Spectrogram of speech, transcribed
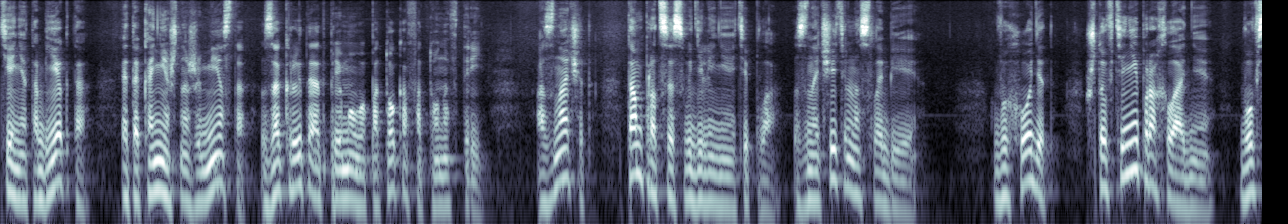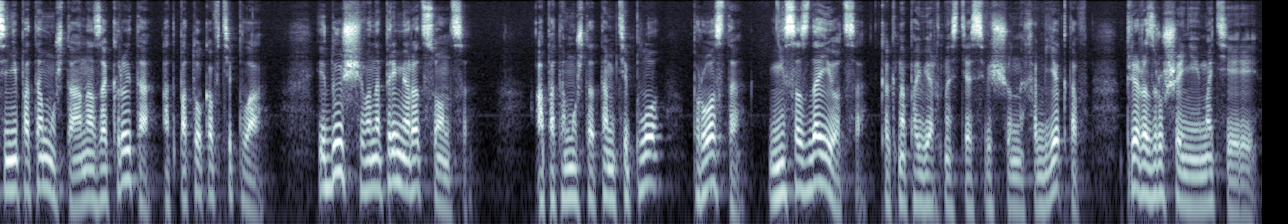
Тень от объекта — это, конечно же, место, закрытое от прямого потока фотонов 3 — а значит, там процесс выделения тепла значительно слабее. Выходит, что в тени прохладнее вовсе не потому, что она закрыта от потоков тепла, идущего, например, от Солнца, а потому что там тепло просто не создается, как на поверхности освещенных объектов при разрушении материи.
